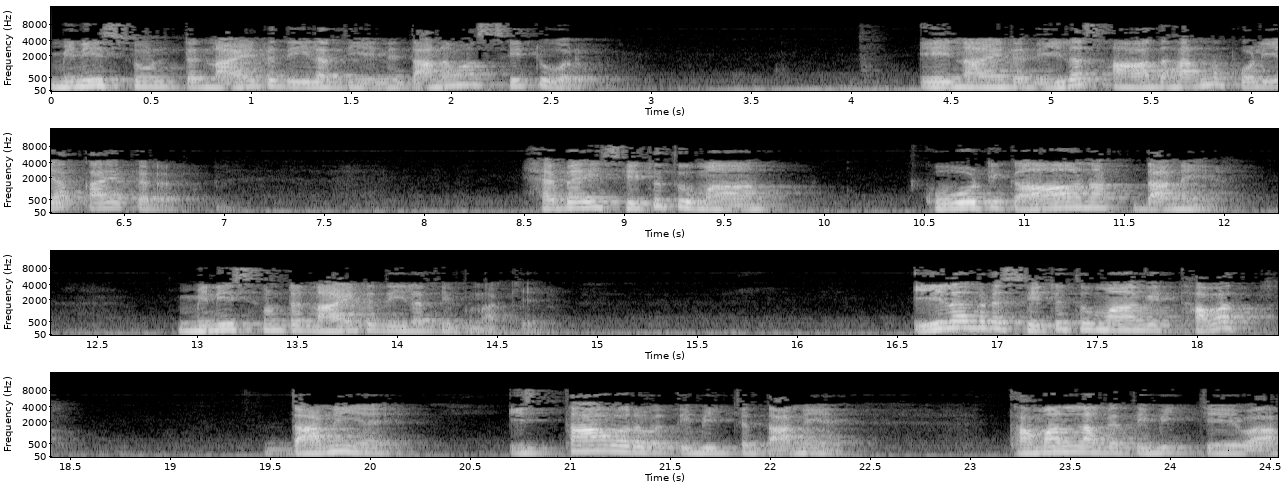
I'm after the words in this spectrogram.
මිනිස්සුන්ට නයට දීලා තියෙන්නේ දනවස් සිටුවරු. ඒ නයට දීල සාධහරණ පොලියක් අය කර. හැබැයි සිටුතුමා කෝටි ගානක් ධනය මිනිස්සුන්ට නයට දීලා තිබුණ කිය. ඊළඟට සිටතුමාගේ තවත් ධනය ස්ථාවරව තිබිච්ච ධනය තමන් ළඟ තිබිච්චේවා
